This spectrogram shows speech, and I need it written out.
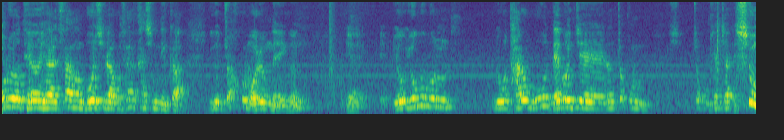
고려되어야 할 사항은 무엇이라고 생각하십니까? 이건 조금 어렵네, 이건. 예, 요, 요 부분 요거 다루고 네 번째는 조금 시- 조금 괜찮 쉬운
